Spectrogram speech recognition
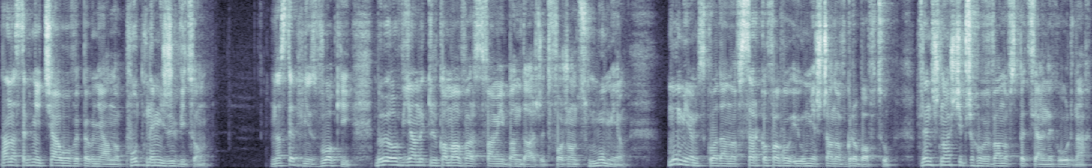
a następnie ciało wypełniano płótnem i żywicą. Następnie zwłoki były owijane kilkoma warstwami bandaży, tworząc mumię. Mumię składano w sarkofagu i umieszczano w grobowcu. Wnętrzności przechowywano w specjalnych urnach.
